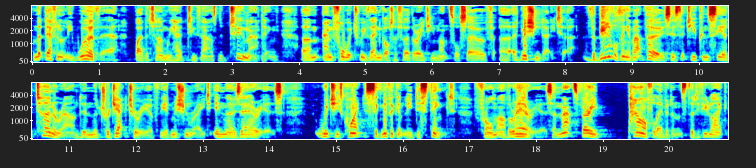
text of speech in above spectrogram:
and that definitely were there by the time we had 2002 mapping, um, and for which we've then got a further 18 months or so of uh, admission data. The beautiful thing about those is that you can see a turnaround in the trajectory of the admission rate in those areas which is quite significantly distinct from other areas. And that's very powerful evidence that, if you like,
